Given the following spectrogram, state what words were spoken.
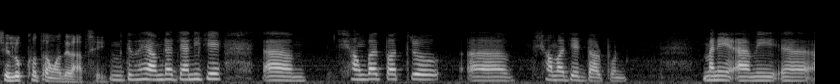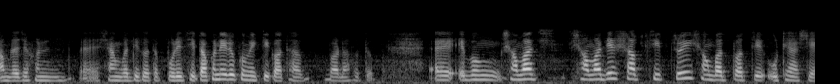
সে লক্ষ্য তো আমাদের আছেই। ভাই, আমরা জানি যে সংবাদপত্র সমাজের দর্পণ মানে আমি আমরা যখন সাংবাদিকতা পড়েছি, তখন এরকম একটি কথা বলা হতো। এবং সমাজ, সমাজের সব চিত্রই সংবাদপত্রে উঠে আসে।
